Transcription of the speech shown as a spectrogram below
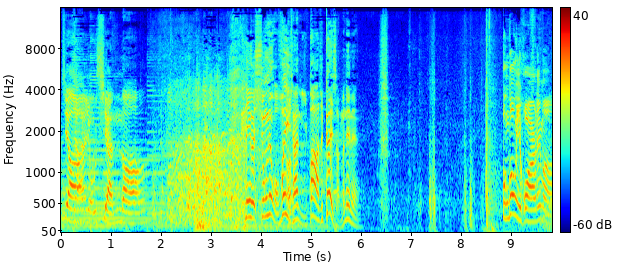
家有钱呐。那个兄弟，我问一下，你爸是干什么的呢？蹦爆米花的吗？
